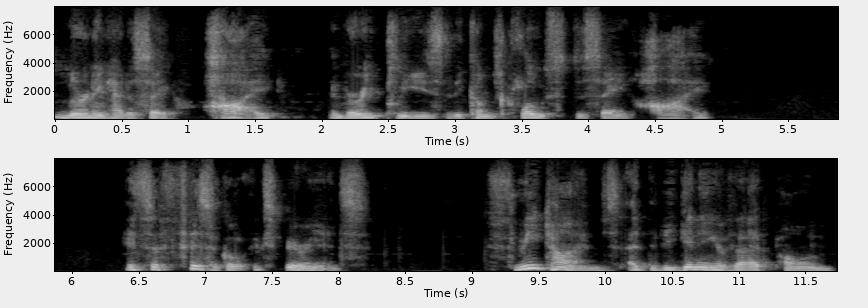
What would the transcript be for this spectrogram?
learning how to say hi and very pleased that he comes close to saying hi, it's a physical experience. Three times at the beginning of that poem,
